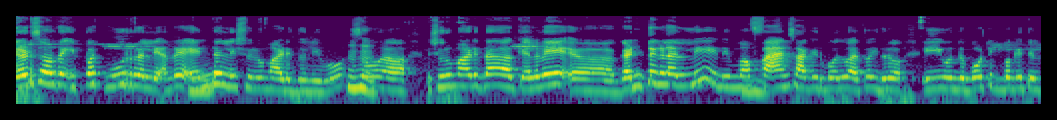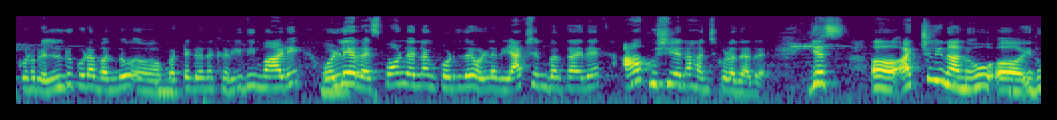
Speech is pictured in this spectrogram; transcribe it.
ಎರಡ್ ಸಾವಿರದ ಇಪ್ಪತ್ತ್ ಮೂರರಲ್ಲಿ ಅಂದ್ರೆ ಎಂಡ್ ಅಲ್ಲಿ ಶುರು ಮಾಡಿದ್ದು ನೀವು. ಸೊ ಶುರು ಮಾಡಿದ ಕೆಲವೇ ಗಂಟೆಗಳಲ್ಲಿ ನಿಮ್ಮ ಫ್ಯಾನ್ಸ್ ಆಗಿರ್ಬೋದು ಅಥವಾ ಇದ್ರ ಈ ಒಂದು ಬೋಟಿಕ್ ಬಗ್ಗೆ ತಿಳ್ಕೊಂಡ್ರು ಎಲ್ಲರೂ ಕೂಡ ಬಂದು ಬಟ್ಟೆಗಳನ್ನ ಖರೀದಿ ಮಾಡಿ ಒಳ್ಳೆಯ ರೆಸ್ಪಾಂಡ್ ಅನ್ನ ಕೊಡ್ತಿದ್ರೆ ಒಳ್ಳೆ ರಿಯಾಕ್ಷನ್ ಬರ್ತಾ ಇದೆ. ಆ ಖುಷಿಯನ್ನ ಹಂಚ್ಕೊಳ್ಳೋದಾದ್ರೆ. ಎಸ್ ಆಕ್ಚುಲಿ ನಾನು ಇದು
